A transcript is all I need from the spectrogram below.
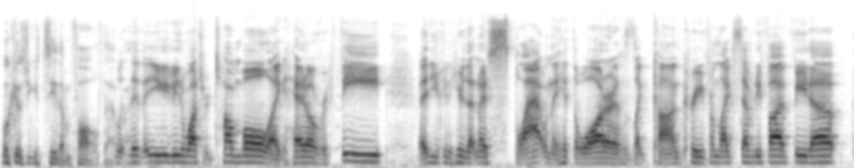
Well, because you could see them fall that Well, way. they- You can watch them tumble like head over feet, and you can hear that nice splat when they hit the water. It's like concrete from like seventy-five feet up.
